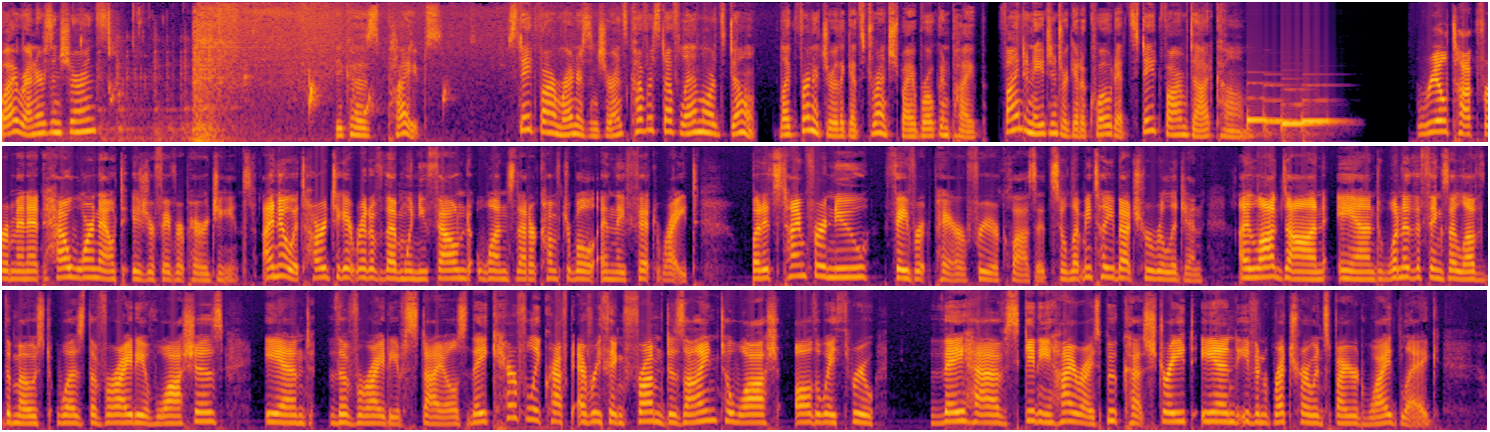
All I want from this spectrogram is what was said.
Why renter's insurance? Because pipes. State Farm renter's insurance covers stuff landlords don't, like furniture that gets drenched by a broken pipe. Find an agent or get a quote at statefarm.com. Real talk for a minute. How worn out is your favorite pair of jeans? I know it's hard to get rid of them when you found ones that are comfortable and they fit right, but it's time for a new favorite pair for your closet. So let me tell you about True Religion. I logged on, and one of the things I loved the most was the variety of washes and the variety of styles. They carefully craft everything from design to wash all the way through. They have skinny, high rise, boot cut, straight, and even retro inspired wide leg.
